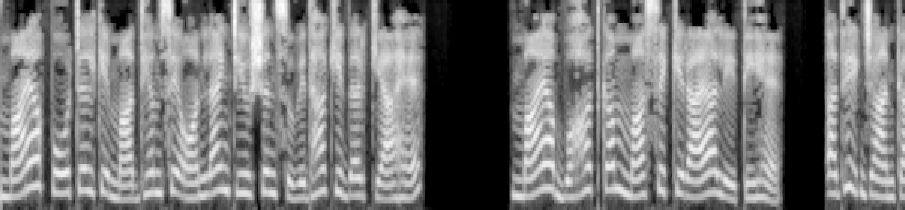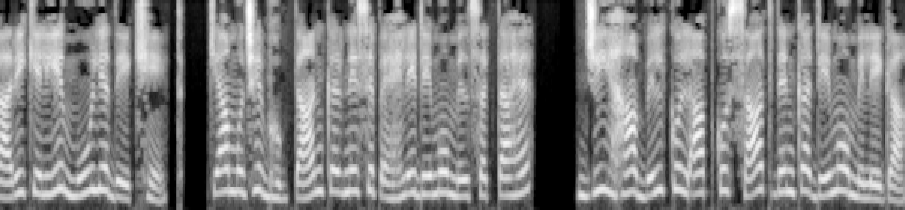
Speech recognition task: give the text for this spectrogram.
माया पोर्टल के माध्यम से ऑनलाइन ट्यूशन सुविधा की दर क्या है? माया बहुत कम मासिक किराया लेती है। अधिक जानकारी के लिए मूल्य देखें। क्या मुझे भुगतान करने से पहले डेमो मिल सकता है? जी हाँ बिल्कुल, आपको सात दिन का डेमो मिलेगा।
